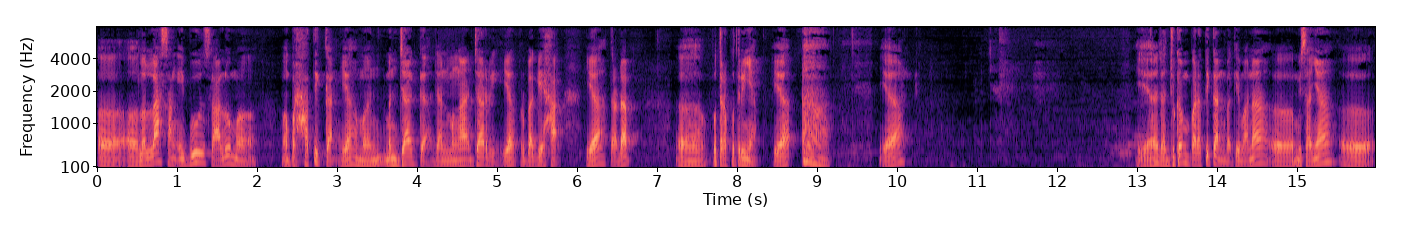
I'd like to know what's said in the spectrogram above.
uh, lelah sang ibu selalu me, memperhatikan ya men, menjaga dan mengajari ya berbagai hal ya terhadap uh, putra putrinya ya ya. Ya dan juga memperhatikan bagaimana uh, misalnya uh,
